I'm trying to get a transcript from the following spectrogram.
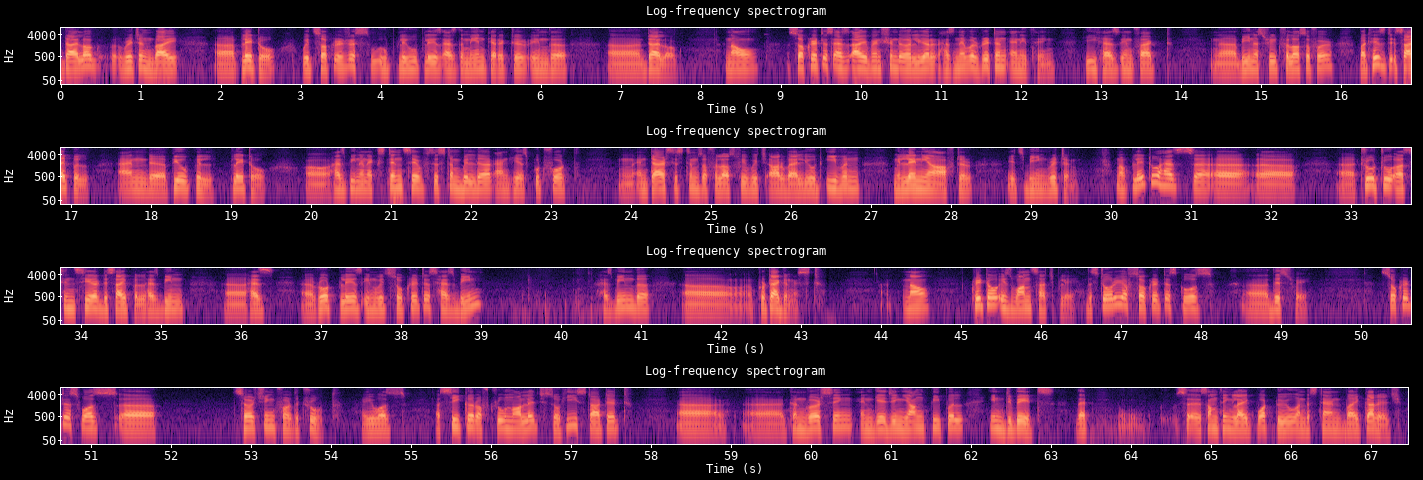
dialogue written by uh, Plato with Socrates who, play, who, plays as the main character in the uh, dialogue. Now, Socrates as I mentioned earlier has never written anything. He has in fact uh, been a street philosopher, but his disciple and uh, pupil Plato uh, has been an extensive system builder and he has put forth um, entire systems of philosophy which are valued even millennia after its being written. Now, Plato has uh, uh, uh, true to a sincere disciple has been has uh, wrote plays in which Socrates has been has been the uh, protagonist. Now, Crito is one such play. The story of Socrates goes uh, this way. Socrates was uh, searching for the truth. He was a seeker of true knowledge. So, he started uh, uh, conversing, engaging young people in debates that something like what do you understand by courage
